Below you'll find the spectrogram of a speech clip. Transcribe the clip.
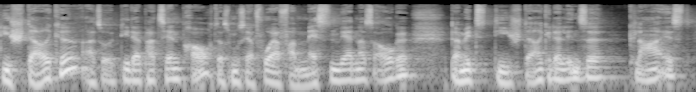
die Stärke, also die der Patient braucht. Das muss ja vorher vermessen werden, das Auge, damit die Stärke der Linse klar ist.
